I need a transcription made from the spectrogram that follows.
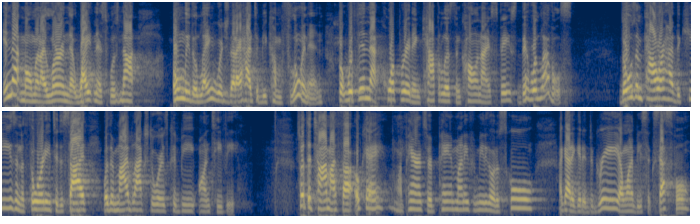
In that moment, I learned that whiteness was not only the language that I had to become fluent in, but within that corporate and capitalist and colonized space, there were levels. Those in power had the keys and authority to decide whether my black stories could be on TV. So at the time, I thought, okay, my parents are paying money for me to go to school. I got to get a degree. I want to be successful.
